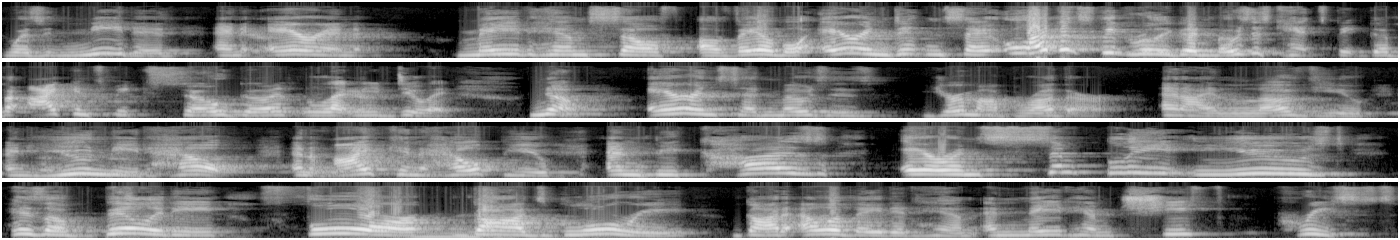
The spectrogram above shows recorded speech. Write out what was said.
was needed, and Aaron made himself available. Aaron didn't say, Oh, I can speak really good. Moses can't speak good, but I can speak so good. Let me do it. No, Aaron said, Moses, you're my brother, and I love you, and you need help, and I can help you. And because Aaron simply used his ability for God's glory, God elevated him and made him chief priest,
